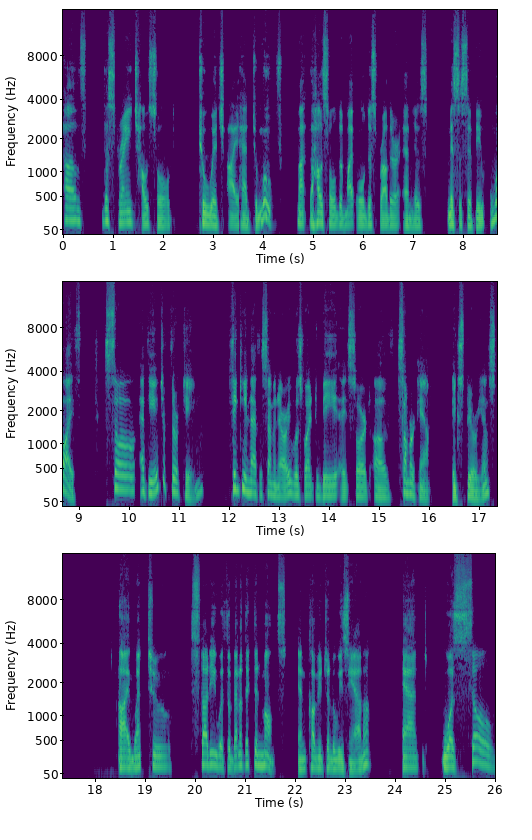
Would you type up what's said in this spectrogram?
of the strange household to which I had to move, my, the household of my oldest brother and his Mississippi wife. So at the age of 13, thinking that the seminary was going to be a sort of summer camp experience, I went to study with the Benedictine monks in Covington, Louisiana. and was so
